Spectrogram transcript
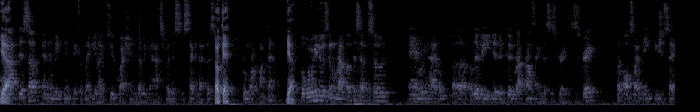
yeah. wrap this up, and then we can pick up maybe like two questions that we can ask for this second episode. Okay. For more content. Yeah. But what we're gonna do is gonna wrap up this episode, and we're gonna have uh, Olivia. You did a good wrap around saying this is great, this is great. But also, I think you should say,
